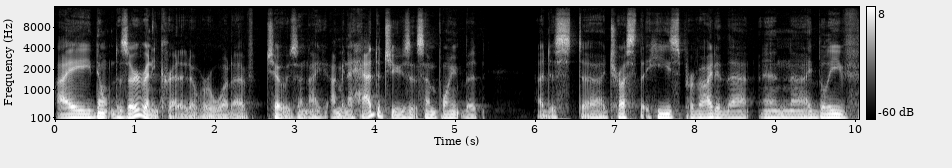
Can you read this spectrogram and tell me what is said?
I don't deserve any credit over what I've chosen. I, I mean, I had to choose at some point, but I just uh, I trust that He's provided that, and uh, I believe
